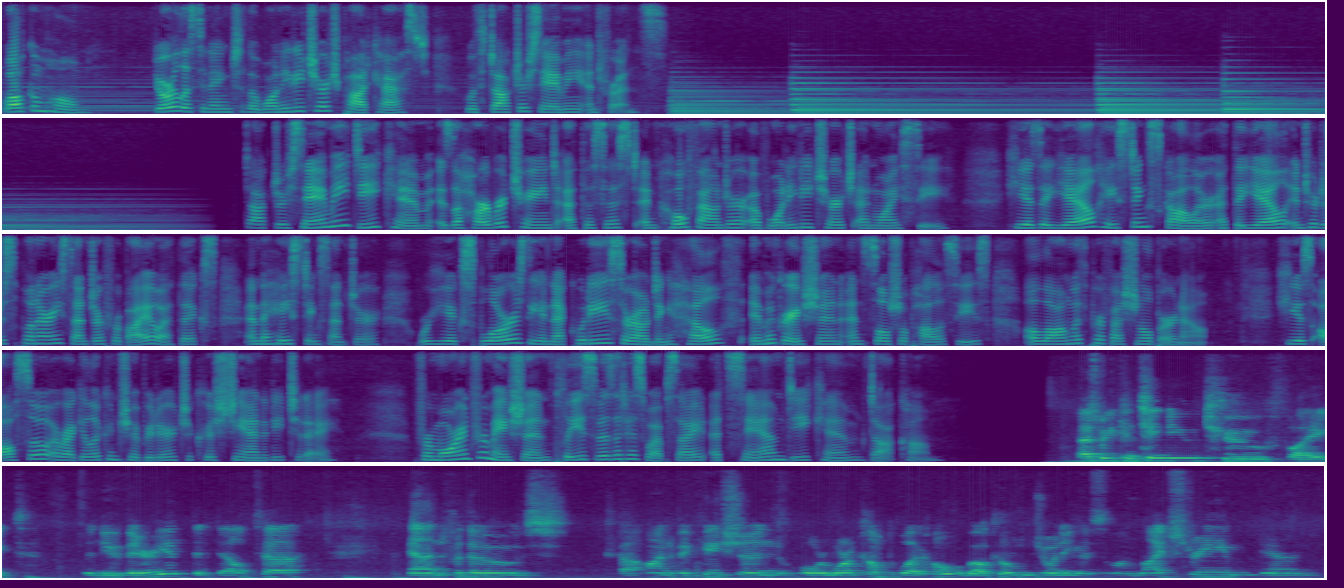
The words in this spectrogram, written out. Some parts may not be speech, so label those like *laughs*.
Welcome home. You're listening to the 180 Church podcast with Dr. Sammy and friends. Dr. Sammy D. Kim is a Harvard trained ethicist and co founder of 180 Church NYC. He is a Yale Hastings Scholar at the Yale Interdisciplinary Center for Bioethics and the Hastings Center, where he explores the inequities surrounding health, immigration, and social policies, along with professional burnout. He is also a regular contributor to Christianity Today. For more information, please visit his website at samdkim.com. As we continue to fight the new variant, the Delta, and for those uh, on vacation or more comfortable at home, welcome joining us on live stream and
